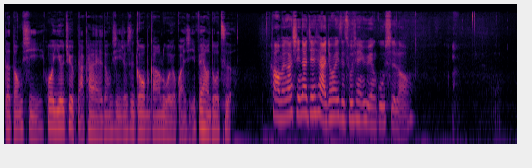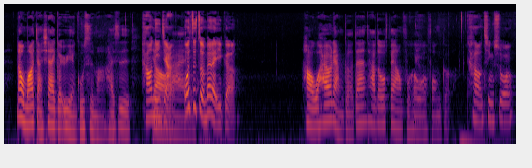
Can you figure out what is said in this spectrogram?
的东西，或 YouTube 打开来的东西，就是跟我们刚刚录的有关系，非常多次。好，没关系，那接下来就会一直出现寓言故事喽。那我们要讲下一个寓言故事吗？还是好，你讲，我只准备了一个。好，我还有两个，但是它都非常符合我的风格。好，请说。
